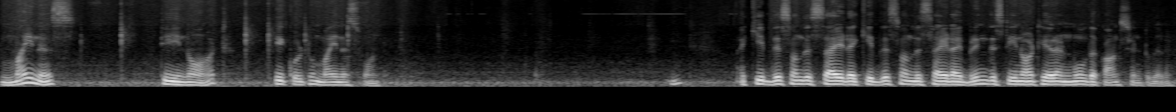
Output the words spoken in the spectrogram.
minus T naught equal to minus 1. I keep this on this side, I keep this on this side, I bring this T naught here and move the constant to the left.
